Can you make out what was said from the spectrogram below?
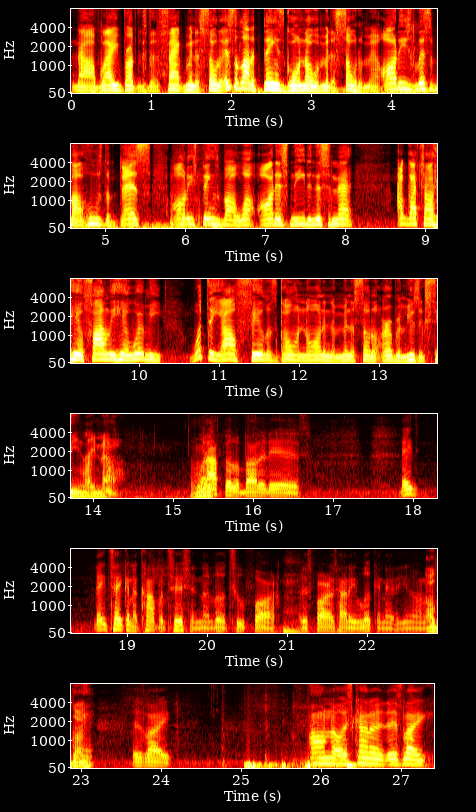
Now I'm glad you brought the, the fact Minnesota. There's a lot of things going on with Minnesota, man. All these lists about who's the best, all these things about what artists need and this and that. I got y'all here finally here with me. What do y'all feel is going on in the Minnesota urban music scene right now? I'm what not- I feel about it is they they taking a competition a little too far as far as how they looking at it. You know what I'm Okay. saying? It's like I don't know. It's kind of it's like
